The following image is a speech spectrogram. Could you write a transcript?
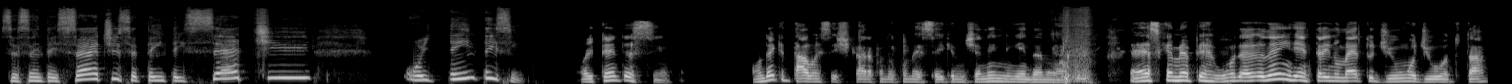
67, 77, 85. 85. Onde é que estavam esses caras quando eu comecei, que não tinha nem ninguém dando aula? Essa que é a minha pergunta. Eu nem entrei no mérito de um ou de outro, tá?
